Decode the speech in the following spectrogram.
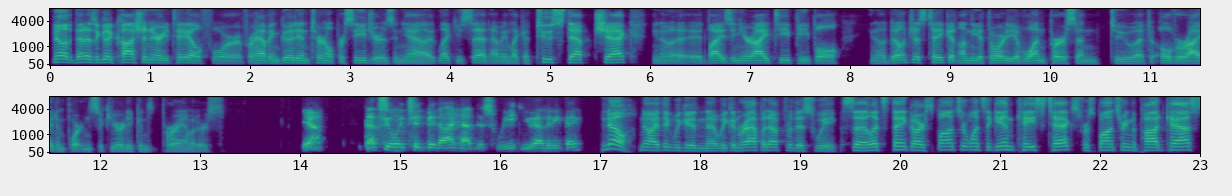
No, that is a good cautionary tale for for having good internal procedures. And yeah, like you said, having like a two-step check, you know, advising your IT people, you know, don't just take it on the authority of one person to uh, to override important security cons- parameters. Yeah. That's the only tidbit I had this week. You have anything? No, no. I think we can uh, we can wrap it up for this week. So let's thank our sponsor once again, Case Text, for sponsoring the podcast.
